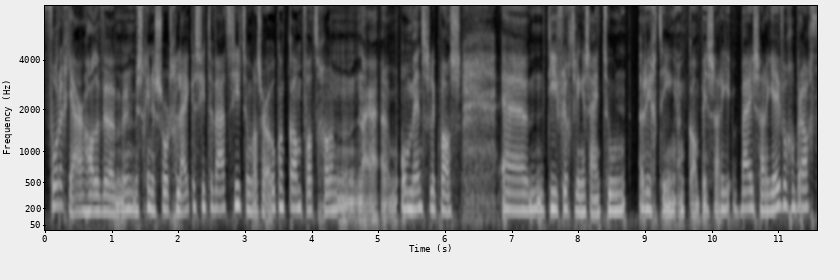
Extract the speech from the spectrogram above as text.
vorig jaar hadden we misschien een soortgelijke situatie. Toen was er ook een kamp wat gewoon nou ja, onmenselijk was. En die vluchtelingen zijn toen richting een kamp in bij Sarajevo gebracht.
